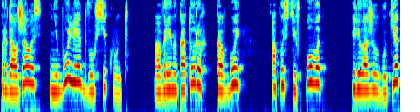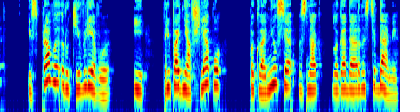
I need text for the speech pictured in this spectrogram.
продолжалась не более двух секунд, во время которых ковбой, опустив повод, переложил букет из правой руки в левую и, приподняв шляпу, поклонился в знак благодарности даме,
